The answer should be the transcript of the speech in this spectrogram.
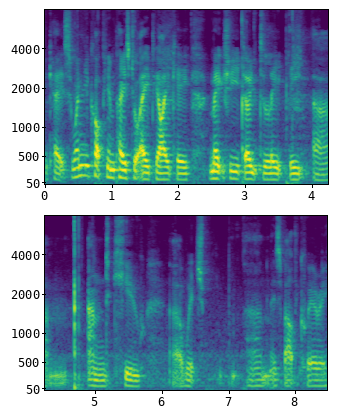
Okay, so when you copy and paste your API key, make sure you don't delete the um, and Q, uh, which um, is about the query.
